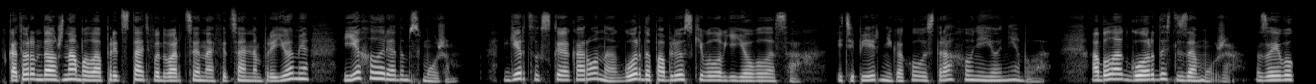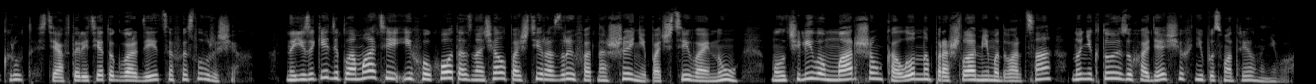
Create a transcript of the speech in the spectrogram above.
в котором должна была предстать во дворце на официальном приеме, ехала рядом с мужем. Герцогская корона гордо поблескивала в ее волосах. И теперь никакого страха у нее не было. А была гордость за мужа, за его крутость и авторитет у гвардейцев и служащих. На языке дипломатии их уход означал почти разрыв отношений, почти войну. Молчаливым маршем колонна прошла мимо дворца, но никто из уходящих не посмотрел на него.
